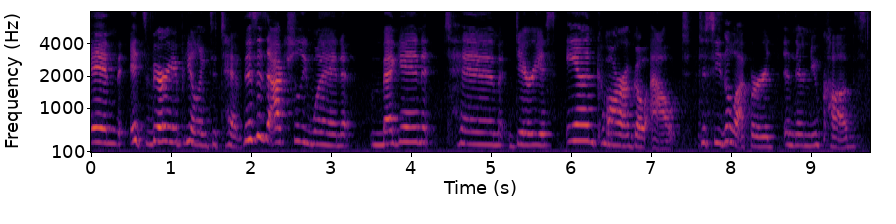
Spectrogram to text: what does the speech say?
and it's very appealing to Tim. This is actually when Megan, Tim, Darius, and Kamara go out to see the leopards and their new cubs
